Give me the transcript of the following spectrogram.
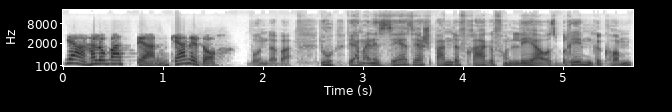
Ja, hallo Bastian, gerne doch. Wunderbar. Du, wir haben eine sehr, sehr spannende Frage von Lea aus Bremen bekommen.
